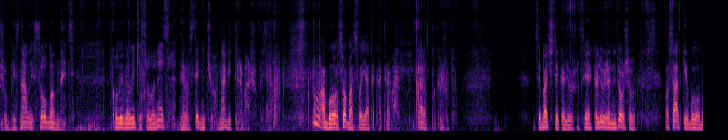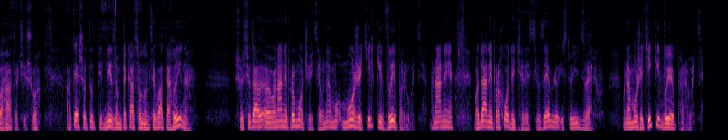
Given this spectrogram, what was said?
щоб ви знали, солонець. Коли великий солонець, не росте нічого, навіть трава, знали. Ну, або особа своя така трава. Зараз покажу то. Оце бачите калюжу. Це калюжа не то, що осадків було багато чи що, а те, що тут під низом така солонцевата глина, що сюди е, вона не промочується, вона може тільки випаруватися. Вона не, вода не проходить через цю землю і стоїть зверху. Вона може тільки випаруватися.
